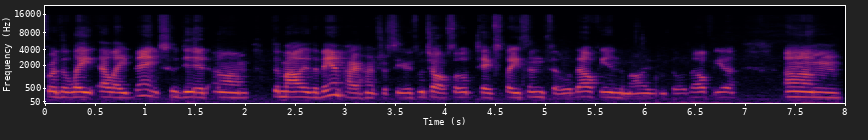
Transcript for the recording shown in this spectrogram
for the late L.A. Banks, who did um, the Molly the Vampire Hunter series, which also takes place in Philadelphia, and the Molly from Philadelphia. Um,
